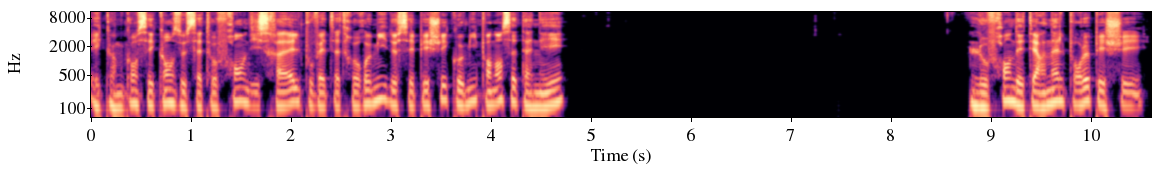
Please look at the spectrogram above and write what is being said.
et comme conséquence de cette offrande, Israël pouvait être remis de ses péchés commis pendant cette année. L'offrande éternelle pour le péché.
